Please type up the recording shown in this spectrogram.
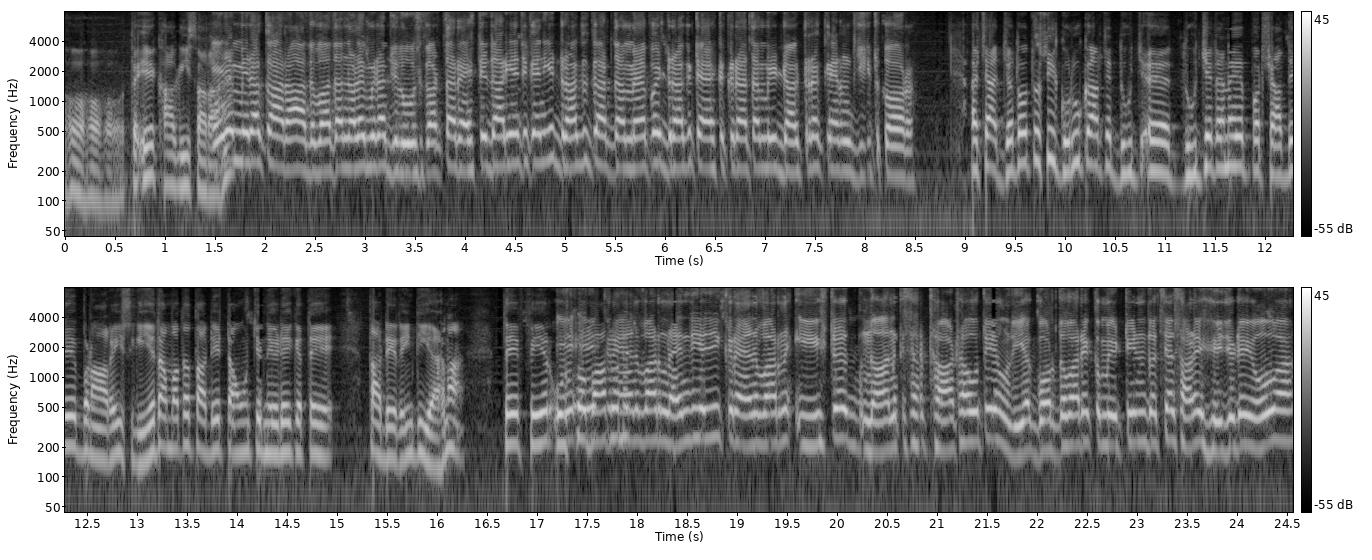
ਹੋ ਹੋ ਹੋ ਤੇ ਇਹ ਖਾ ਗਈ ਸਾਰਾ ਇਹਨੇ? ਮੇਰਾ ਘਰ ਆਦਵਾਤਾ ਨਾਲੇ ਮੇਰਾ ਜਲੂਸ ਕੱਢਤਾ ਰਿਸ਼ਤੇਦਾਰੀਆਂ ਚ ਕਹਿੰਦੀ ਡਰੱਗ ਕਰਦਾ ਮੈਂ ਭਾਈ ਡਰੱਗ ਟੈਸਟ ਕਰਾਤਾ ਮੇਰੀ ਡਾਕਟਰ ਕਰਨਜੀਤ ਕੌਰ। ਅੱਛਾ ਜਦੋਂ ਤੁਸੀਂ ਗੁਰੂ ਘਰ ਚ ਦੂਜੇ ਦੂਜੇ ਦਿਨ ਇਹ ਪ੍ਰਸ਼ਾਦੇ ਬਣਾ ਰਹੀ ਸੀਗੀ ਇਹਦਾ ਮਤਲਬ ਤੁਹਾਡੇ ਟਾਊਨ ਚ ਨੇੜੇ ਕਿਤੇ ਤੁਹਾਡੇ ਰਹਿੰਦੀ ਆ ਹਨਾ? ਤੇ ਫਿਰ ਉਸ ਤੋਂ ਬਾਅਦ ਕਰੈਨਵਰਨ ਰਹਿੰਦੀ ਹੈ ਜੀ ਕਰੈਨਵਰਨ ਈਸਟ ਨਾਨਕ ਸਰ ਠਾਠਾ ਉਹ ਤੇ ਆਉਂਦੀ ਆ। ਗੁਰਦੁਆਰੇ ਕਮੇਟੀ ਨੂੰ ਦੱਸਿਆ ਸਾਰੇ ਹਿਜੜੇ ਉਹ ਆ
